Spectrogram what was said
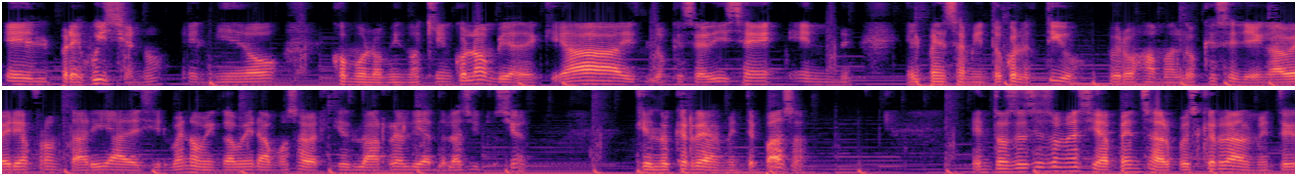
el prejuicio, ¿no? El miedo, como lo mismo aquí en Colombia, de que hay lo que se dice en el pensamiento colectivo, pero jamás lo que se llega a ver y afrontar y a decir, bueno, venga, vamos a ver qué es la realidad de la situación, qué es lo que realmente pasa. Entonces eso me hacía pensar pues que realmente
